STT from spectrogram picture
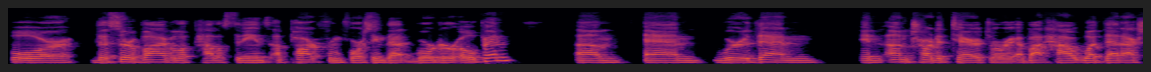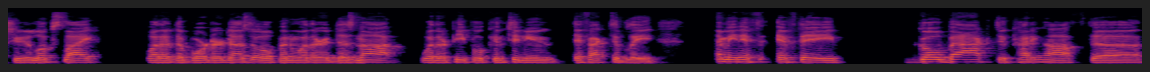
for the survival of Palestinians apart from forcing that border open. Um, and we're then in uncharted territory about how what that actually looks like, whether the border does open, whether it does not, whether people continue effectively. I mean, if if they go back to cutting off the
